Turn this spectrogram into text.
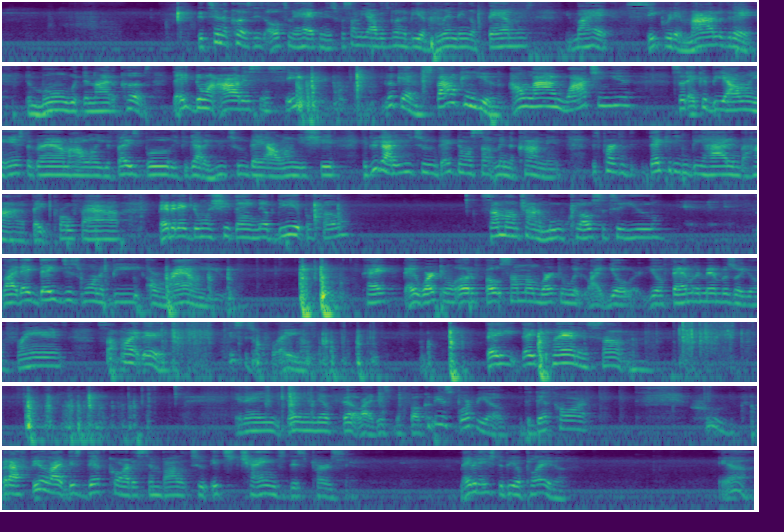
The Ten of Cups is ultimate happiness. For some of y'all, it's going to be a blending of families. You might have secret admirer. Look at that. The moon with the Knight of Cups. They doing all this in secret. Look at them. Stalking you. Online watching you. So they could be all on your Instagram, all on your Facebook. If you got a YouTube, they all on your shit. If you got a YouTube, they doing something in the comments. This person, they could even be hiding behind a fake profile. Maybe they doing shit they ain't never did before. Some of them trying to move closer to you. Like they they just want to be around you. Okay, they working with other folks. Some of them working with like your your family members or your friends, something like that. This is crazy. They they planning something. It ain't they ain't never felt like this before. Could be a Scorpio with the death card. Whew. But I feel like this death card is symbolic to it's changed this person. Maybe they used to be a player. Yeah.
